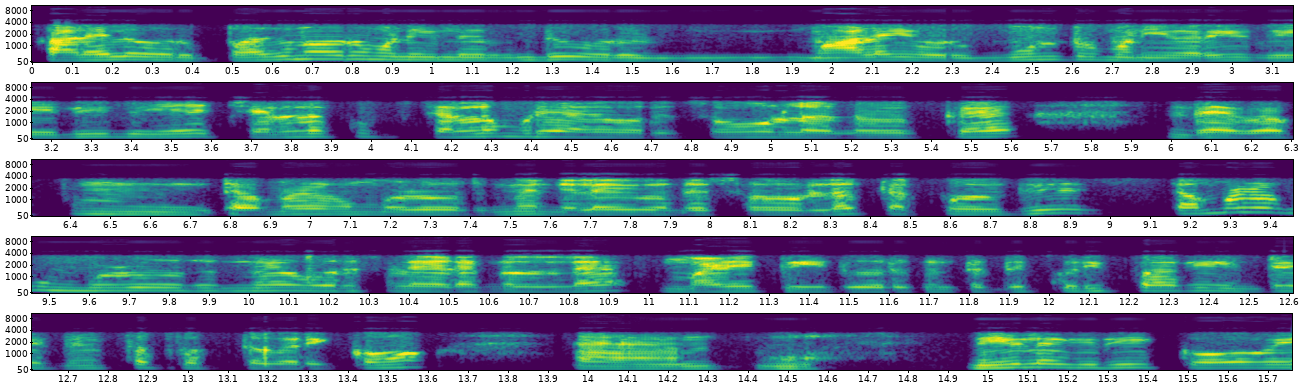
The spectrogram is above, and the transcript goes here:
காலையில ஒரு பதினோரு மணியிலிருந்து ஒரு மாலை ஒரு மூன்று மணி வரை வெளியிலேயே செல்ல செல்ல முடியாத ஒரு சூழல் அளவுக்கு இந்த வெப்பம் தமிழகம் முழுவதுமே நிலவி வந்த சூழல்ல தற்போது தமிழகம் முழுவதுமே ஒரு சில இடங்கள்ல மழை பெய்து வருகின்றது. குறிப்பாக இன்றைய தினத்தை பொறுத்த வரைக்கும் ஆஹ், நீலகிரி கோவை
